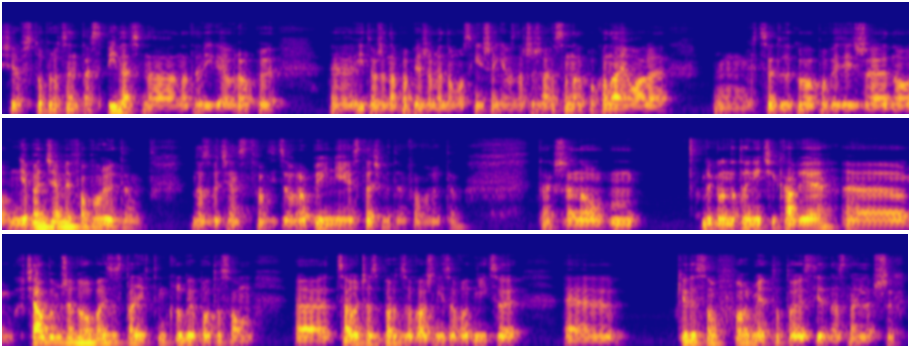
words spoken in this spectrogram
się w 100% spinać na, na tę Ligę Europy e, i to, że na papierze będą mocniejsze nie oznacza, że Arsenal pokonają, ale mm, chcę tylko powiedzieć, że no, nie będziemy faworytem do zwycięstwa w Lidze Europy i nie jesteśmy tym faworytem. Także no, mm, wygląda to nieciekawie. E, chciałbym, żeby obaj zostali w tym klubie, bo to są e, cały czas bardzo ważni zawodnicy. E, kiedy są w formie, to to jest jedna z najlepszych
